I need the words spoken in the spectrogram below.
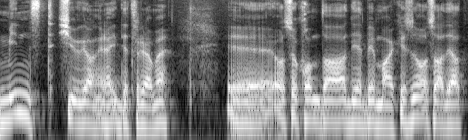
minst 20 ganger i dette programmet. Eh, og så kom da DNB Markets nå og sa de at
